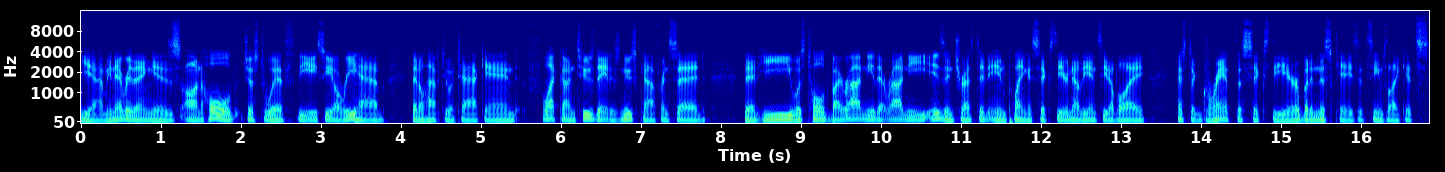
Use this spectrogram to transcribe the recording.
yeah, I mean, everything is on hold just with the ACL rehab that'll have to attack. And Fleck on Tuesday at his news conference said that he was told by Rodney that Rodney is interested in playing a sixth year. Now, the NCAA has to grant the sixth year, but in this case, it seems like it's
